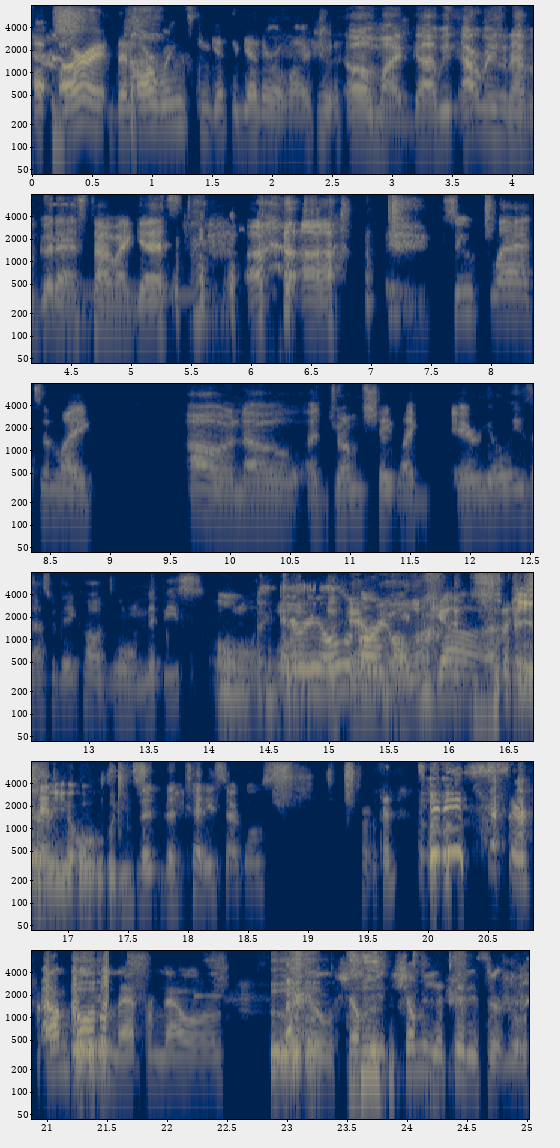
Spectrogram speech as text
Uh, all right, then our wings can get together, Elijah. oh my god, we our wings gonna have a good ass time, I guess. uh, uh, two flats and like. Oh, I don't a drum shaped like areoles. That's what they call it, the little nippies. Oh Little- my little- God. Areola. Oh my god. Areoles. The, the teddy circles. The titty circle. I'm calling them that from now on. Yo, show me, show me your titty circles.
